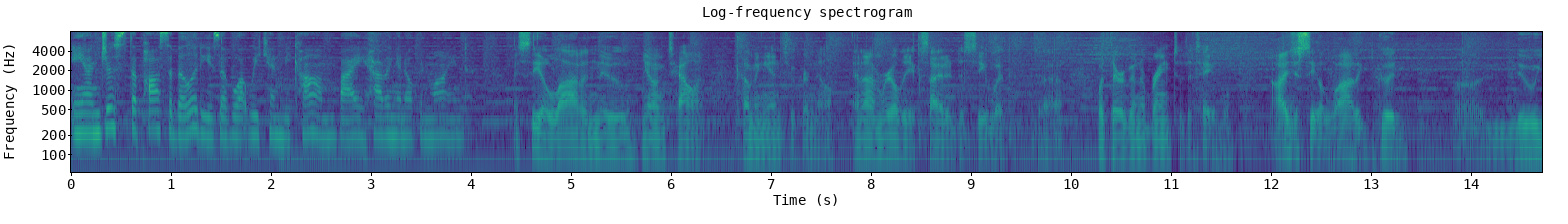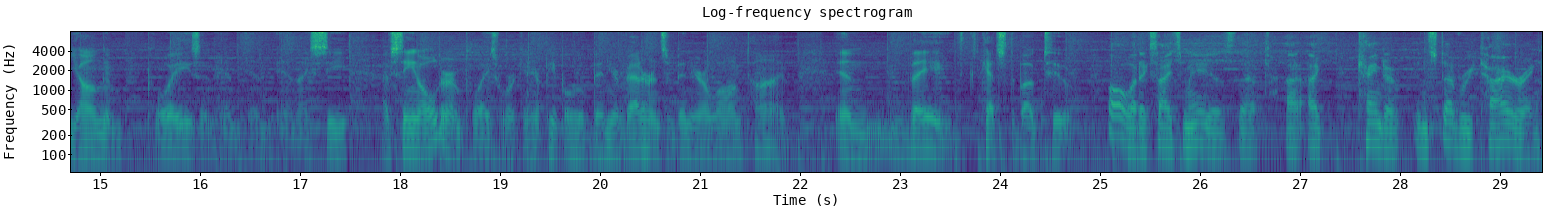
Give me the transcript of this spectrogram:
and just the possibilities of what we can become by having an open mind. I see a lot of new young talent coming into Grinnell, and I'm really excited to see what, uh, what they're going to bring to the table. I just see a lot of good uh, new young employees, and, and, and, and I see, I've seen older employees working here, people who've been here, veterans who've been here a long time, and they catch the bug too. Oh, what excites me is that I, I kind of, instead of retiring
